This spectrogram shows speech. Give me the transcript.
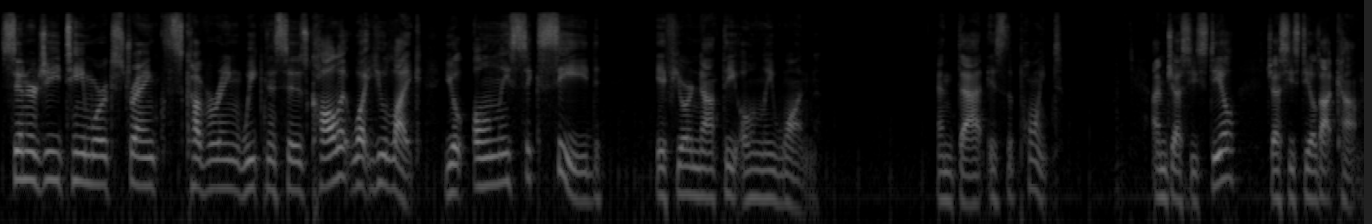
Synergy, teamwork, strengths, covering, weaknesses, call it what you like. You'll only succeed if you're not the only one. And that is the point. I'm Jesse Steele, jessesteele.com.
